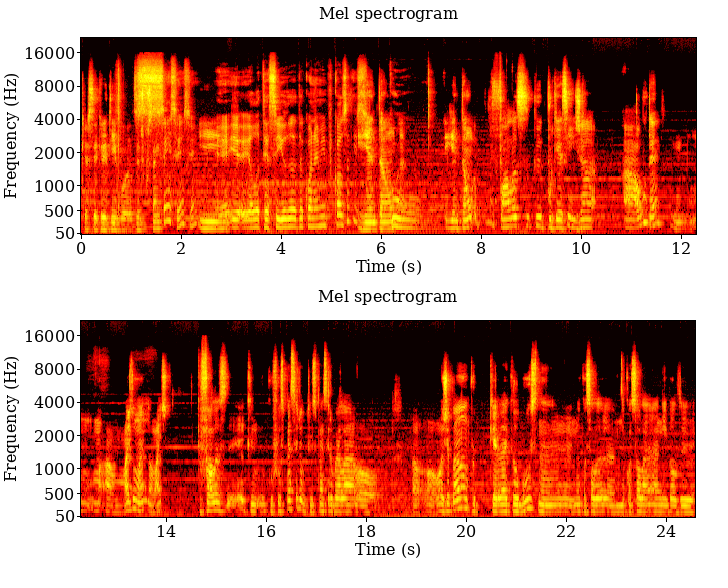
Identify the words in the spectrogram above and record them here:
quer ser criativo a 200%. Sim, sim, sim. E, É, ele até saiu da, da Konami por causa disso. e então, O- e então fala-se que, porque assim, já há algum tempo, há mais de um ano ou mais, que fala-se eh, que, que o Phil Spencer, o tio Spencer vai lá ao, ao, ao Japão porque quer dar aquele boost na, na, consola, na consola a nível de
